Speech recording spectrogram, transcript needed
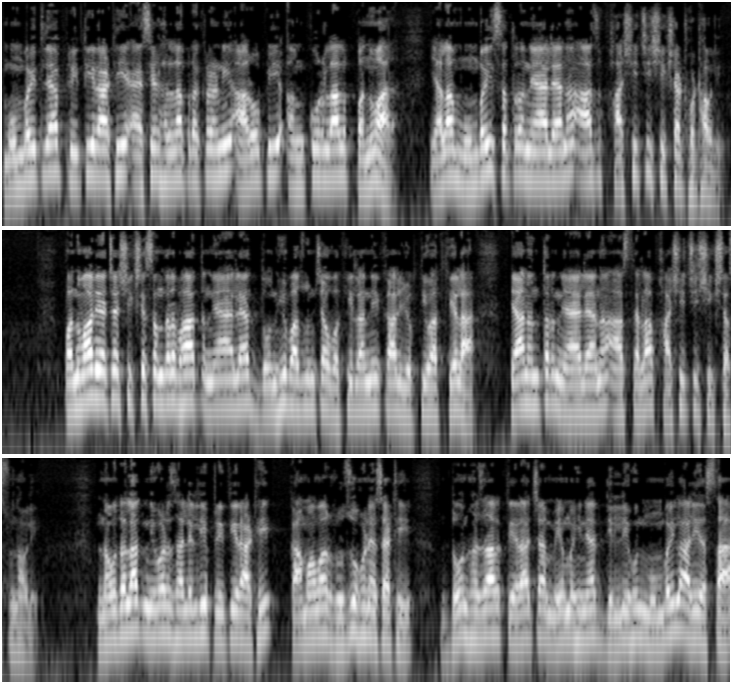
मुंबईतल्या प्रीती राठी ॲसिड हल्ला प्रकरणी आरोपी अंकुरलाल पनवार याला मुंबई सत्र न्यायालयानं आज फाशीची शिक्षा ठोठावली. पनवार याच्या शिक्षेसंदर्भात न्यायालयात दोन्ही बाजूंच्या वकिलांनी काल युक्तिवाद केला त्यानंतर न्यायालयानं आज त्याला फाशीची शिक्षा सुनावली. नौदलात निवड झालेली प्रीती राठी कामावर रुजू होण्यासाठी दोन हजार तेराच्या मे महिन्यात दिल्लीहून मुंबईला आली असता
